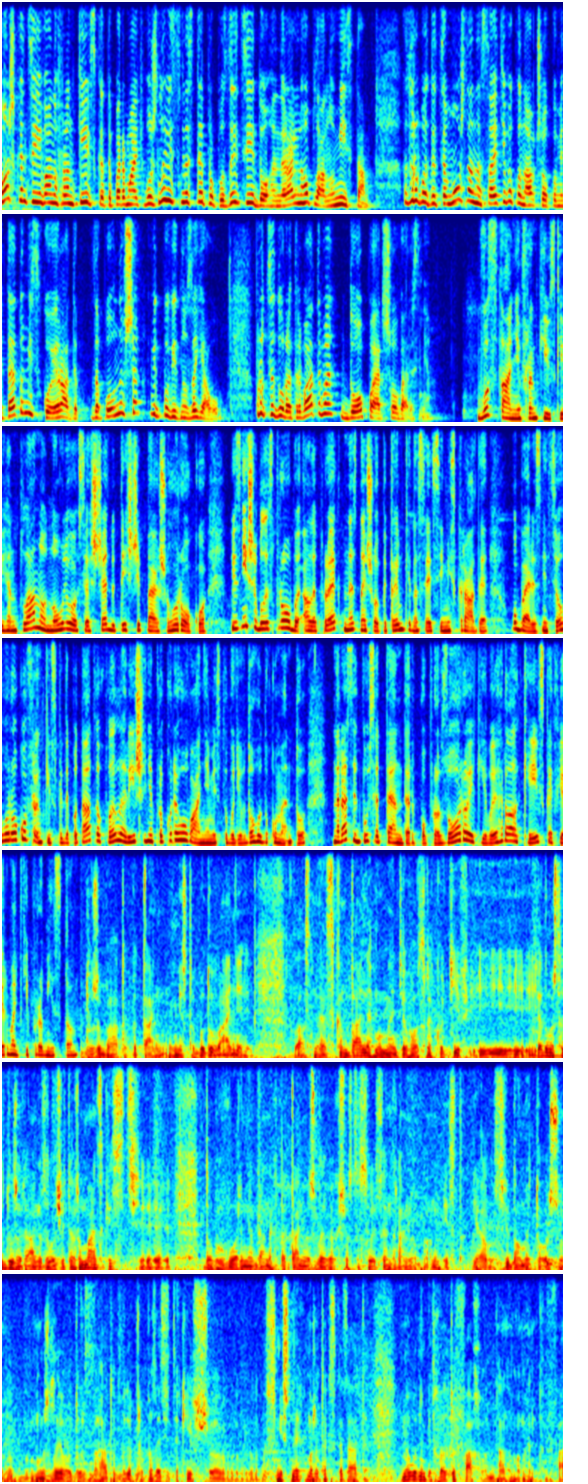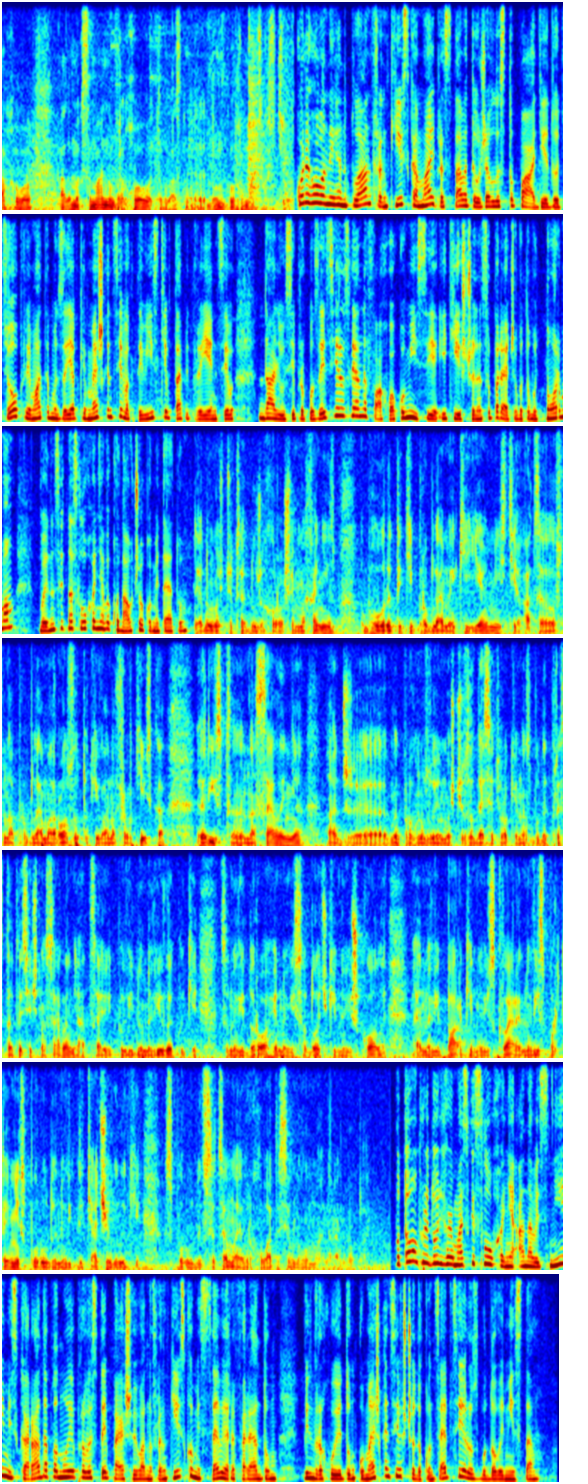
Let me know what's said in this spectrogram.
Мешканці Івано-Франківська тепер мають можливість внести пропозиції до генерального плану міста. Зробити це можна на сайті виконавчого комітету міської ради, заповнивши відповідну заяву. Процедура триватиме до 1 вересня. Востаннє франківський генплан оновлювався ще 2001 року. Пізніше були спроби, але проект не знайшов підтримки на сесії міськради. У березні цього року франківські депутати ухвалили рішення про коригування містобудівного документу. Нараз відбувся тендер по прозоро, який виграла київська фірма Діпромісто. Дуже багато питань в містобудуванні, власне, скандальних моментів, гострих кутів. І я думаю, що це дуже реально залучити громадськість е, до обговорення даних питань важливих, що стосуються генерального плану міста. Я свідомий того, що можливо дуже багато буде пропозицій таких, що смішних, можна так сказати. Ми будемо підходити фахово до даного моменту. Фахово, але максимально враховувати власне думку громадськості. Коригований генплан Франківська мають представити уже в листопаді. До цього прийматимуть заявки мешканців, активістів та підприємців. Далі усі пропозиції розгляне фахова комісія, і ті, що не суперечитимуть нормам, винесуть на слухання виконавчого комітету. Я думаю, що це дуже хороший механізм обговорити ті проблеми, які є в місті. А це основна проблема розвиток Івано-Франківська, ріст населення. Адже ми прогнозуємо, що за 10 років у нас буде 300 тисяч населення. А це відповідно нові виклики. Це нові дороги, нові садочки, нові школи, е, нові парки, нові сквери, нові спортивні споруди, нові дитячі великі споруди. Все це має врахуватися в новому генеральному плані. Потім пройдуть громадські слухання, а навесні міська рада планує провести перший Івано-Франківську місцевий референдум. Він врахує думку мешканців щодо концепції розбудови міста.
